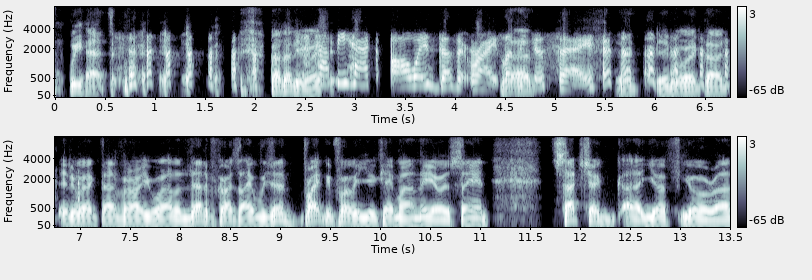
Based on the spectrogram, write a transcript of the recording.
we had to. but anyway, Happy Hack always does it right. Let that, me just say it, it, worked out. It worked out very well. And then, of course, I was just right before you came on the air was saying such a uh, your your uh,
